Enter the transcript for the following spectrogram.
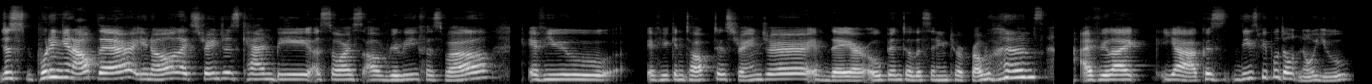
just putting it out there. You know, like strangers can be a source of relief as well. If you if you can talk to a stranger, if they are open to listening to your problems, I feel like yeah, because these people don't know you,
